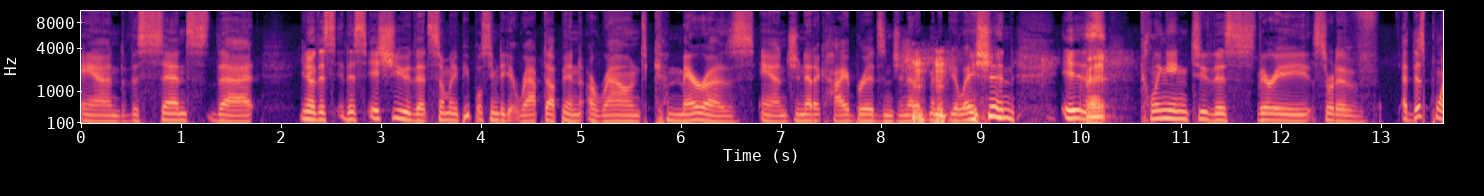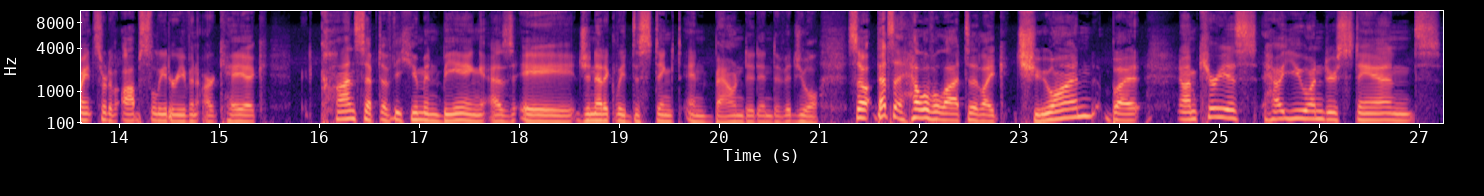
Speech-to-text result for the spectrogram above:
and the sense that you know this this issue that so many people seem to get wrapped up in around chimeras and genetic hybrids and genetic manipulation is right. clinging to this very sort of at this point sort of obsolete or even archaic concept of the human being as a genetically distinct and bounded individual. So that's a hell of a lot to like chew on, but I'm curious how you understand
